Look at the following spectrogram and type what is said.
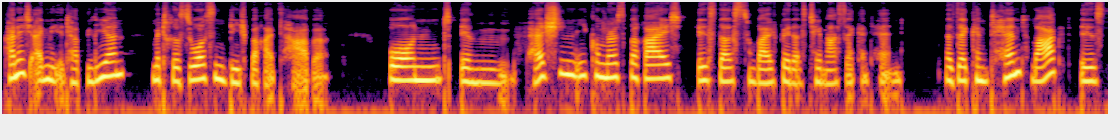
kann ich eigentlich etablieren mit Ressourcen, die ich bereits habe. Und im Fashion-E-Commerce-Bereich ist das zum Beispiel das Thema Secondhand. Der Secondhand-Markt ist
